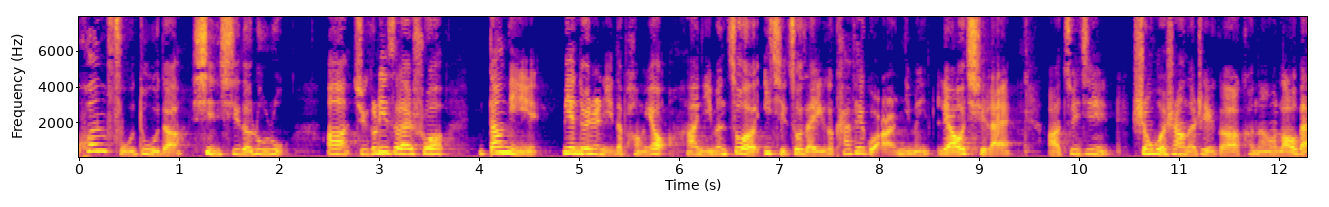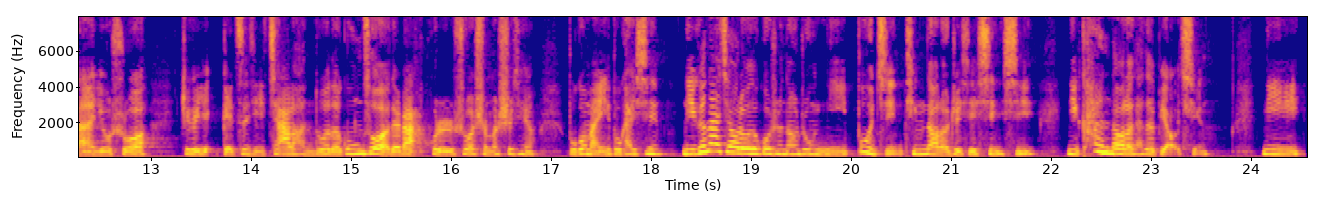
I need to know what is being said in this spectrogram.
宽幅度的信息的录入啊。举个例子来说，当你面对着你的朋友啊，你们坐一起坐在一个咖啡馆，你们聊起来啊，最近生活上的这个可能老板又说。这个也给自己加了很多的工作，对吧？或者是说什么事情不够满意、不开心？你跟他交流的过程当中，你不仅听到了这些信息，你看到了他的表情，你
